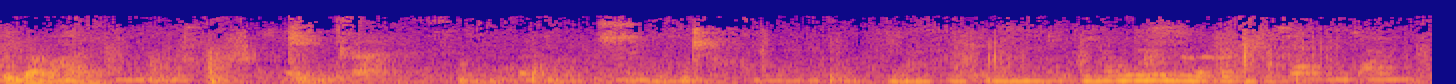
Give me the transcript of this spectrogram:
Det gør meget. Jeg tror,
